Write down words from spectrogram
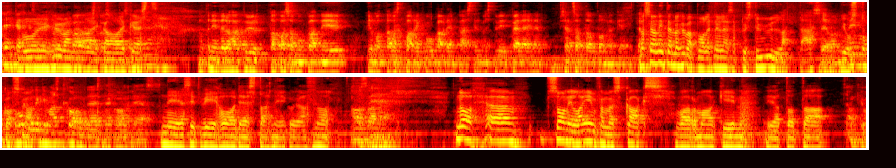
Ehkä se Voi on hyvänä aika oikeesti. Mutta Nintendohan tyy tapansa mukaan niin ilmoittaa vasta pari kuukauden päästä ilmestyviä pelejä. Ne, sieltä saattaa olla tuon melkein mitä. No se on Nintendo hyvä puoli, että ne yleensä pystyy yllättämään. Se on. Just Niin, mutta koska. kuitenkin vasta 3Dstä ja 3DS. Niin, ja sit VHDsta, niinku, ja no. Osa näin. No, ähm, Sonilla Infamous 2 varmaankin. Ja tota, Se on kiva.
